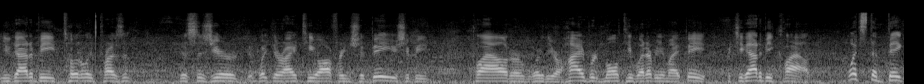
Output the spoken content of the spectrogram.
you've got to be totally present. This is your, what your IT offering should be. You should be cloud or whether you're hybrid, multi, whatever you might be, but you got to be cloud. What's the big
